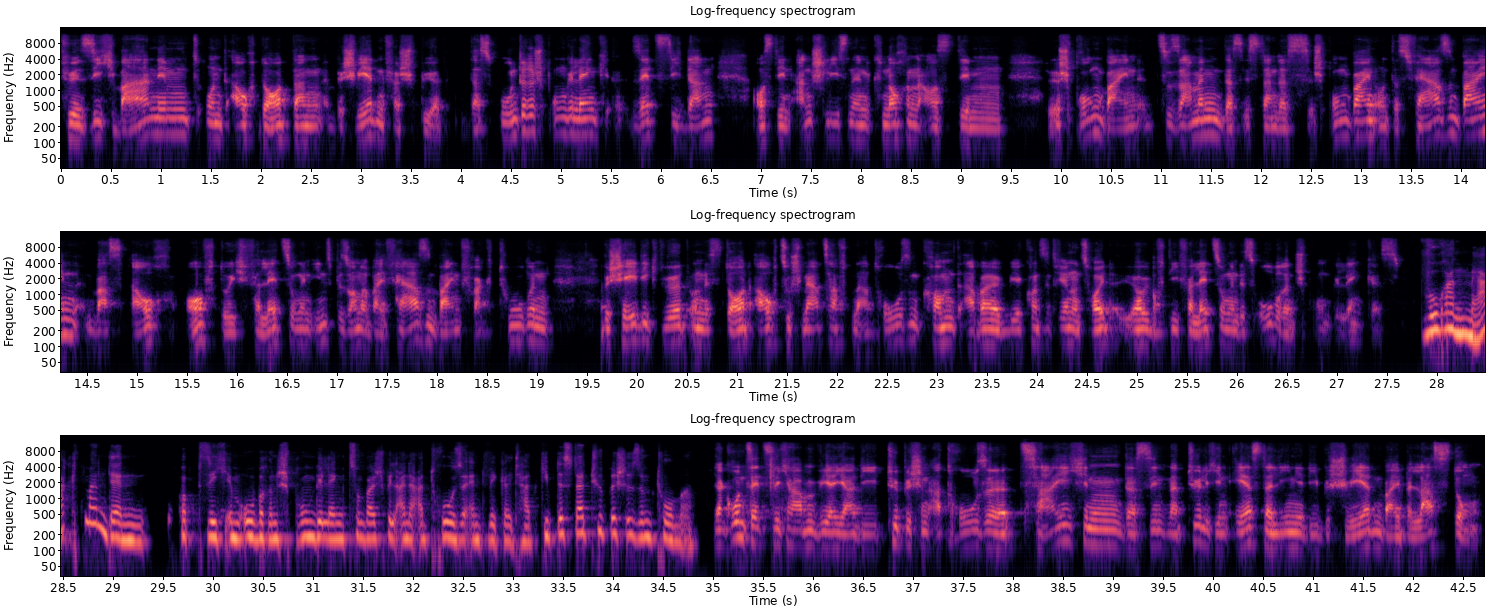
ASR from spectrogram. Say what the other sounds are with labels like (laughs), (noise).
für sich wahrnimmt und auch dort dann Beschwerden verspürt. Das untere Sprunggelenk setzt sich dann aus den anschließenden Knochen aus dem Sprungbein zusammen. Das ist dann das Sprungbein und das Fersenbein, was auch oft durch Verletzungen, insbesondere bei Fersenbeinfrakturen, beschädigt wird und es dort auch zu schmerzhaften Arthrosen kommt. Aber wir konzentrieren uns heute auf die Verletzungen des oberen Sprunggelenkes. Woran merkt man denn, ob sich im oberen Sprunggelenk zum Beispiel eine Arthrose entwickelt hat. Gibt es da typische Symptome? Ja, grundsätzlich haben wir ja die typischen Arthrosezeichen. Das sind natürlich in erster Linie die Beschwerden bei Belastung.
